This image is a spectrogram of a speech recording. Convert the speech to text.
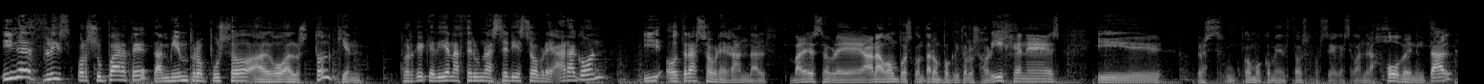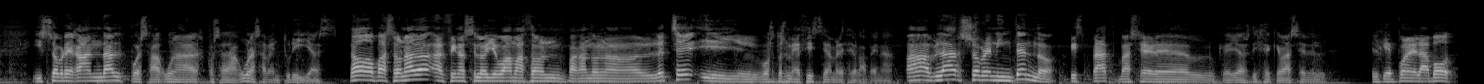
Y Netflix, por su parte, también propuso algo a los Tolkien. Porque querían hacer una serie sobre Aragorn y otra sobre Gandalf, ¿vale? Sobre Aragorn, pues contar un poquito los orígenes y pues cómo comenzó, pues yo que sé, cuando era joven y tal. Y sobre Gandalf, pues algunas cosas, algunas aventurillas. No pasó nada, al final se lo llevó a Amazon pagando la leche y vosotros me decís si ha merecido la pena. A hablar sobre Nintendo. Pratt va a ser el que ya os dije que va a ser el, el que pone la voz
